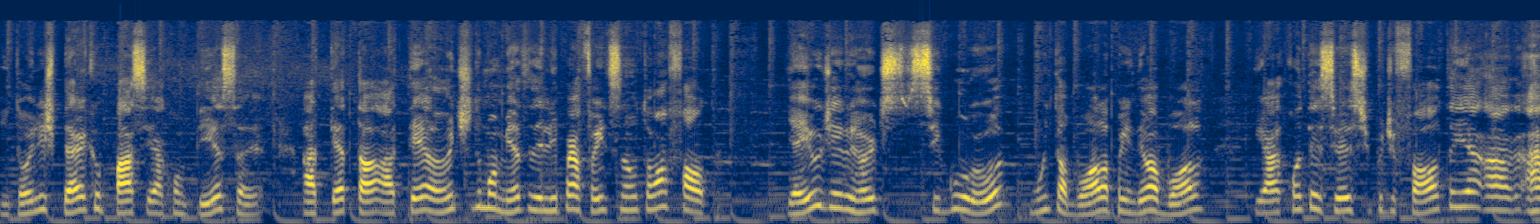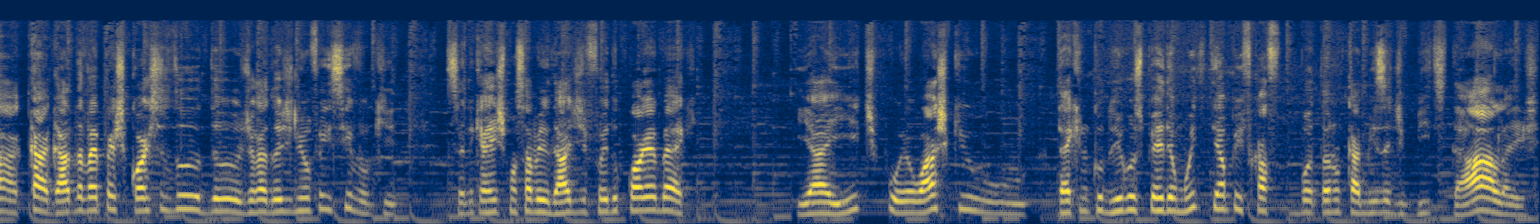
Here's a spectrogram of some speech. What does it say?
Então ele espera que o passe aconteça até, até antes do momento dele ir para frente, senão toma falta. E aí o Jalen Hurts segurou muito a bola, prendeu a bola e aconteceu esse tipo de falta e a, a cagada vai para as costas do, do, jogador de linha ofensiva, que, sendo que a responsabilidade foi do quarterback. E aí, tipo, eu acho que o técnico do Eagles perdeu muito tempo em ficar botando camisa de beat Dallas,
